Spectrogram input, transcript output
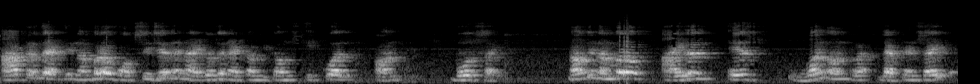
After that the number of oxygen and hydrogen atom becomes equal on both sides. Now the number of iron is 1 on left hand side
